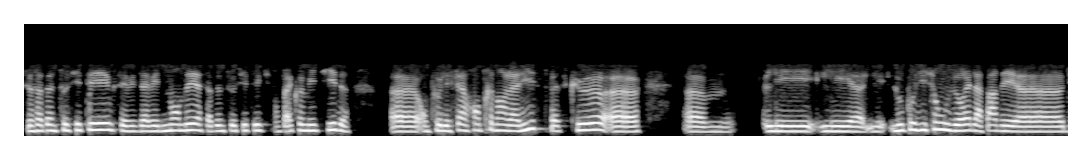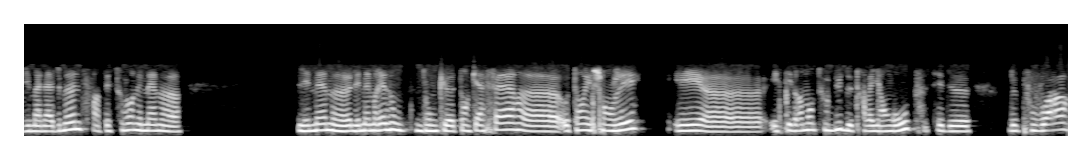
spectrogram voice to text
sur certaines sociétés, vous avez demandé à certaines sociétés qui sont pas committed, euh, on peut les faire rentrer dans la liste parce que euh, euh, l'opposition que vous aurez de la part des, du management, c'est souvent les mêmes, les mêmes, les mêmes raisons. Donc, tant qu'à faire, autant échanger. Et, et c'est vraiment tout le but de travailler en groupe, c'est de, de pouvoir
